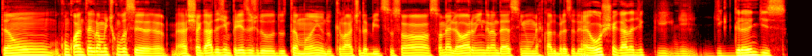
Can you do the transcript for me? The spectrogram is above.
Então, concordo integralmente com você. A chegada de empresas do, do tamanho do quilate da Bitso só, só melhoram e engrandecem o mercado brasileiro. É, ou chegada de, de, de grandes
